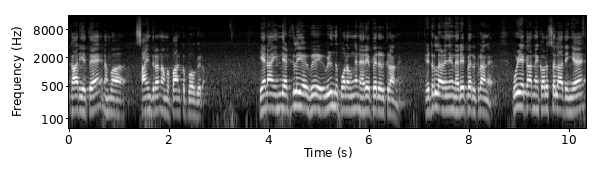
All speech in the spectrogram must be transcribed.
காரியத்தை நம்ம சாயந்தரம் நம்ம பார்க்க போகிறோம். ஏன்னா இந்த இடத்துல வி- விழுந்து போனவங்க நிறைய பேர் இருக்கிறாங்க. இடரில் அடைஞ்சவங்க நிறைய பேர் இருக்கிறாங்க. ஊழியக்காரனை குறை சொல்லாதீங்க.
